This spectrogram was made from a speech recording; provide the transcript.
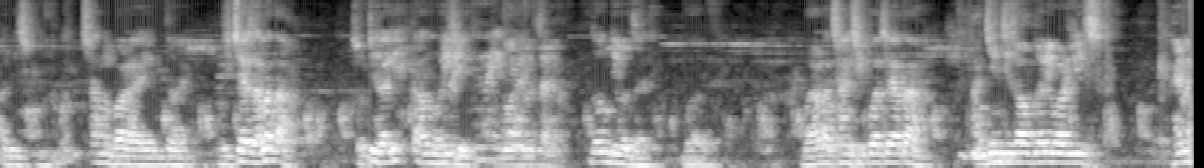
अडीच किलो. छान बाळ आहे एकदम आहे. डिस्चार्ज झाला का? सुट्टी झाली? का अजून व्हायची. दोन दिवस झाले. दोन दिवस झाले. बरं. बाळाला छान शिकवायचं आहे आता. आजींची जबाबदारी वाढलीच. है ना?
